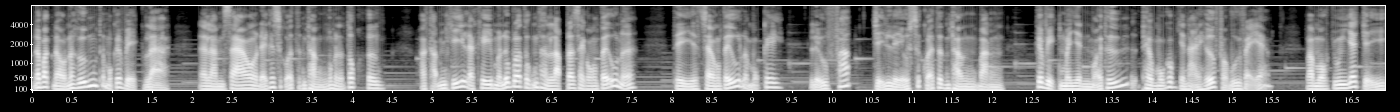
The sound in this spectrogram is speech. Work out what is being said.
Nó bắt đầu nó hướng tới một cái việc là là làm sao để cái sức khỏe tinh thần của mình nó tốt hơn. Hoặc thậm chí là khi mà lúc đó tôi cũng thành lập ra Sài Gòn Tiếu nữa thì Sài Gòn Tiếu là một cái liệu pháp trị liệu sức khỏe tinh thần bằng cái việc mà nhìn mọi thứ theo một góc nhìn hài hước và vui vẻ. Và một trong những giá trị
